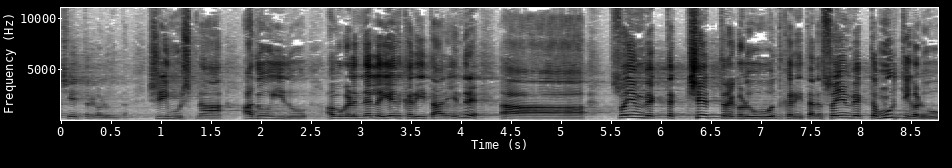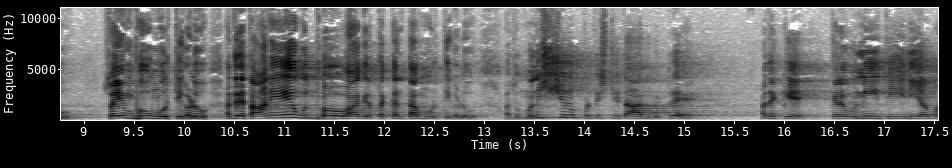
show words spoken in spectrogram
ಕ್ಷೇತ್ರಗಳು ಅಂತ. ಶ್ರೀಮುಷ್ಣ ಅದು ಇದು, ಅವುಗಳನ್ನೆಲ್ಲ ಏನು ಕರೀತಾರೆ ಅಂದರೆ ಸ್ವಯಂ ವ್ಯಕ್ತ ಕ್ಷೇತ್ರಗಳು ಅಂತ ಕರೀತಾರೆ. ಸ್ವಯಂ ವ್ಯಕ್ತ ಮೂರ್ತಿಗಳು, ಸ್ವಯಂಭೂ ಮೂರ್ತಿಗಳು, ಅಂದರೆ ತಾನೇ ಉದ್ಭವವಾಗಿರ್ತಕ್ಕಂಥ ಮೂರ್ತಿಗಳು. ಅದು ಮನುಷ್ಯರು ಪ್ರತಿಷ್ಠಿತ ಆಗಿಬಿಟ್ರೆ ಅದಕ್ಕೆ ಕೆಲವು ನೀತಿ, ನಿಯಮ,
